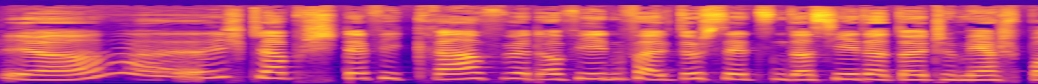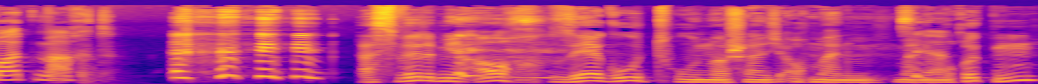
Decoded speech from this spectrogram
Ja, äh, ich glaube, Steffi Graf wird auf jeden Fall durchsetzen, dass jeder Deutsche mehr Sport macht. Das würde mir auch sehr gut tun, wahrscheinlich auch meinem, meinem Tja. Rücken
